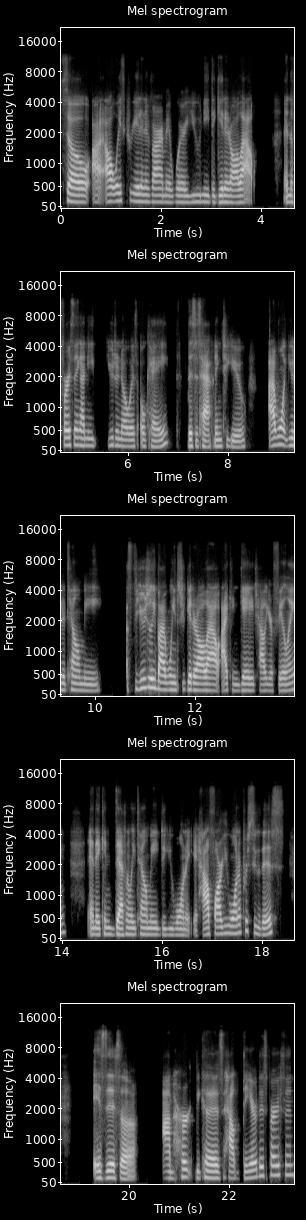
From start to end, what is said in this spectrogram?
So I always create an environment where you need to get it all out. And the first thing I need you to know is okay, this is happening to you. I want you to tell me, usually by once you get it all out, I can gauge how you're feeling. And they can definitely tell me, do you want to, how far you want to pursue this? Is this a, I'm hurt because how dare this person,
